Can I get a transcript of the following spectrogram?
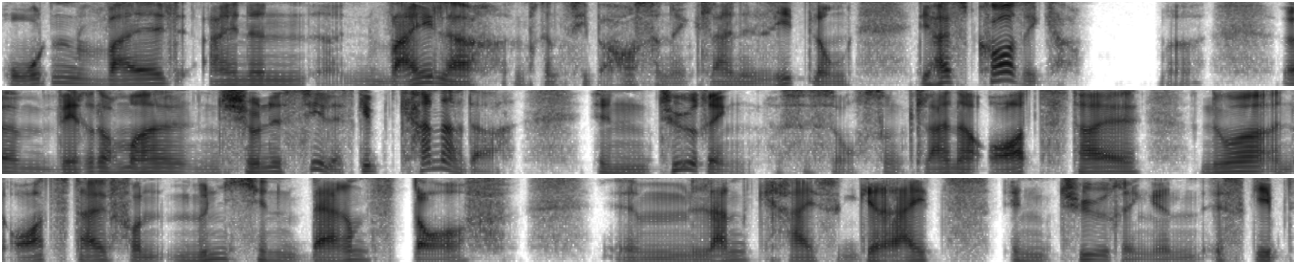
Odenwald einen, einen Weiler, im Prinzip auch so eine kleine Siedlung, die heißt Korsika. Ja, ähm, wäre doch mal ein schönes Ziel. Es gibt Kanada in Thüringen. Das ist auch so ein kleiner Ortsteil, nur ein Ortsteil von München-Bernsdorf im Landkreis Greiz in Thüringen. Es gibt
